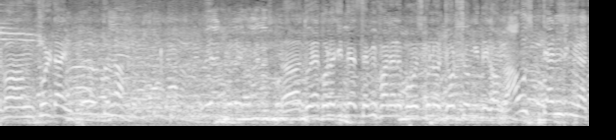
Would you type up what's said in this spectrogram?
এবং ফুল টাইম দু এক গোলে জিতে সেমিফাইনালে প্রবেশ করল জোট সঙ্গীতে গঙ্গা আউটস্ট্যান্ডিং ম্যাচ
